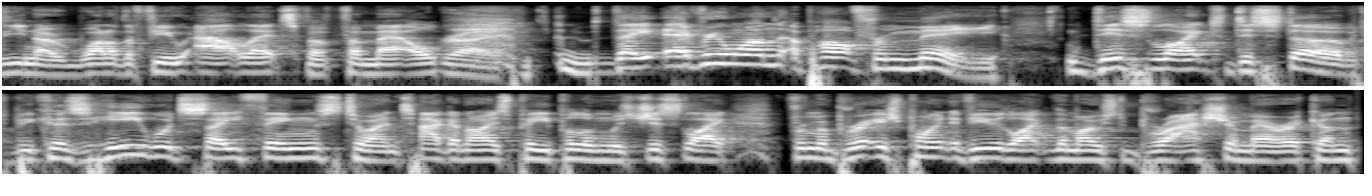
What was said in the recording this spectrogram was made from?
you know one of the few outlets for, for metal, Right. They everyone apart from me disliked Disturbed because he would say things to antagonize people and was just like, from a British point of view, like the most brash American.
